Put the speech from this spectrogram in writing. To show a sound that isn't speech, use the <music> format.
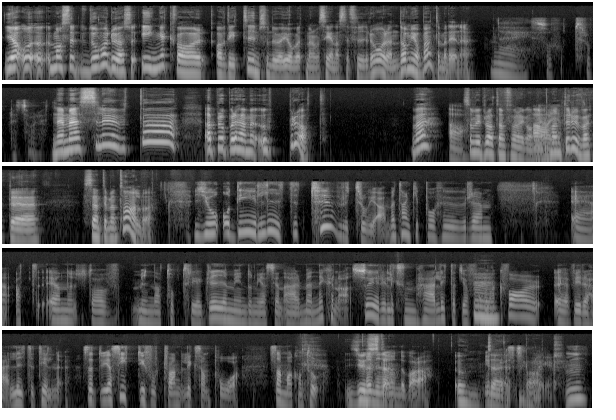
Ja, och måste, då har du alltså inga kvar av ditt team som du har jobbat med de senaste fyra åren. De jobbar inte med dig nu? Nej, så otroligt sorgligt. Nej, men sluta! Apropå det här med uppbrott. Va? Ja. Som vi pratade om förra gången. Ja, har jag inte du varit eh, sentimental då? Jo, och det är lite tur tror jag med tanke på hur ehm, eh, att en av mina topp tre grejer med Indonesien är människorna så är det liksom härligt att jag får Mm. hålla kvar eh, vid det här lite till nu. Så att jag sitter ju fortfarande liksom på samma kontor med Just mina det. underbara indonesiska kollegor. Underbart. Mm.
